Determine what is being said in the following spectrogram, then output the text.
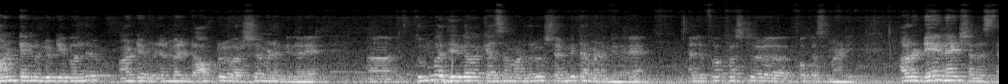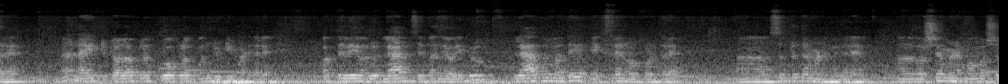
ಆನ್ ಟೈಮ್ ಡ್ಯೂಟಿ ಬಂದು ಆನ್ ಟೈಮ್ ಆಮೇಲೆ ಡಾಕ್ಟರ್ ವರ್ಷ ಮೇಡಮ್ ಇದ್ದಾರೆ. ತುಂಬ ದೀರ್ಘವಾಗಿ ಕೆಲಸ ಮಾಡಿದ್ರು. ಶರ್ಮಿತಾ ಮೇಡಮ್ ಇದ್ದಾರೆ. ಅಲ್ಲಿ ಫಸ್ಟ್ ಫೋಕಸ್ ಮಾಡಿ. ಅವರು ಡೇ ನೈಟ್ ಶ್ರಮಿಸ್ತಾರೆ. Night twelve o'clock two o'clock ಬಂದು ಡ್ಯೂಟಿ ಮಾಡಿದ್ದಾರೆ. ಪಕ್ಕದಲ್ಲಿ ಅವರು ಲ್ಯಾಬ್ ಸಿಬ್ಬಂದಿ ಅವರಿಬ್ರು ಲ್ಯಾಬ್ ಮತ್ತೆ ಎಕ್ಸ್ರೇ ನೋಡ್ಕೊಳ್ತಾರೆ. ಸುಪ್ರತಾ ಮೇಡಮ್ ಇದ್ದಾರೆ. ವರ್ಷ ಮೇಡಮ್ ಆಲ್ಮೋಸ್ಟ್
